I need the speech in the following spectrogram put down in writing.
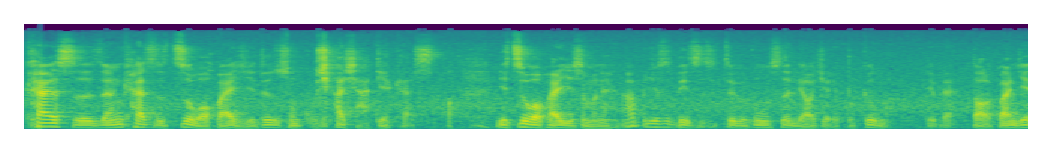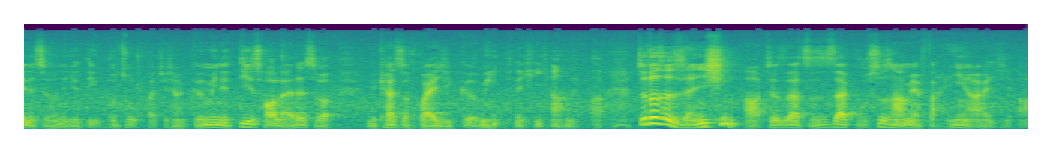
开始人开始自我怀疑，都是从股价下跌开始啊！你自我怀疑什么呢？啊，不就是对这这个公司了解的不够吗？对不对？到了关键的时候你就顶不住啊！就像革命的低潮来的时候，你开始怀疑革命是一样的啊！这都是人性啊，就是只是在股市上面反应而已啊！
